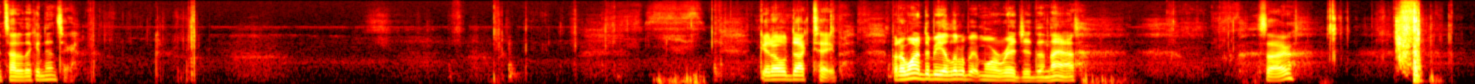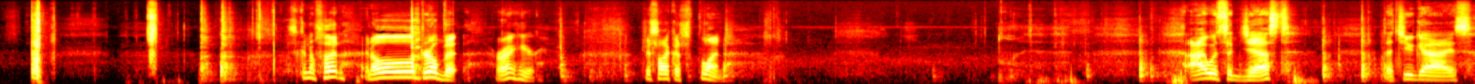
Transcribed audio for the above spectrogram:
inside of the condenser. Good old duct tape. But I want it to be a little bit more rigid than that. So, just gonna put an old drill bit right here, just like a splint. I would suggest that you guys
